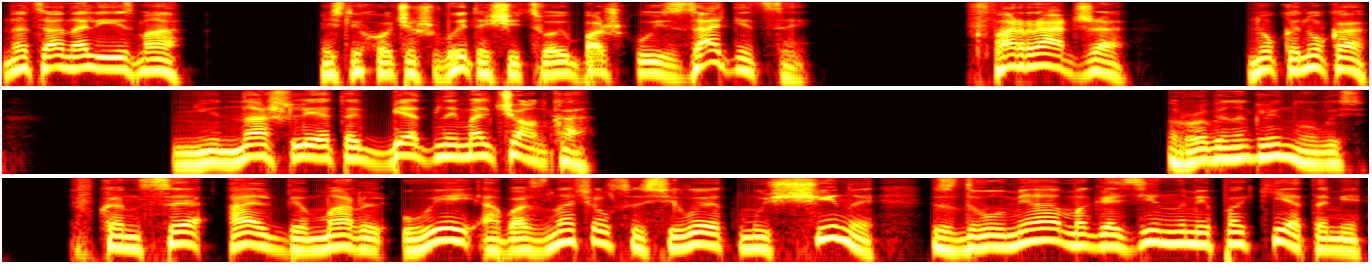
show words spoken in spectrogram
национализма. Если хочешь вытащить свою башку из задницы, Фараджа ну-ка, ну-ка, не наш ли это бедный мальчонка?» Робин оглянулась. В конце Альбе Марль Уэй обозначился силуэт мужчины с двумя магазинными пакетами,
